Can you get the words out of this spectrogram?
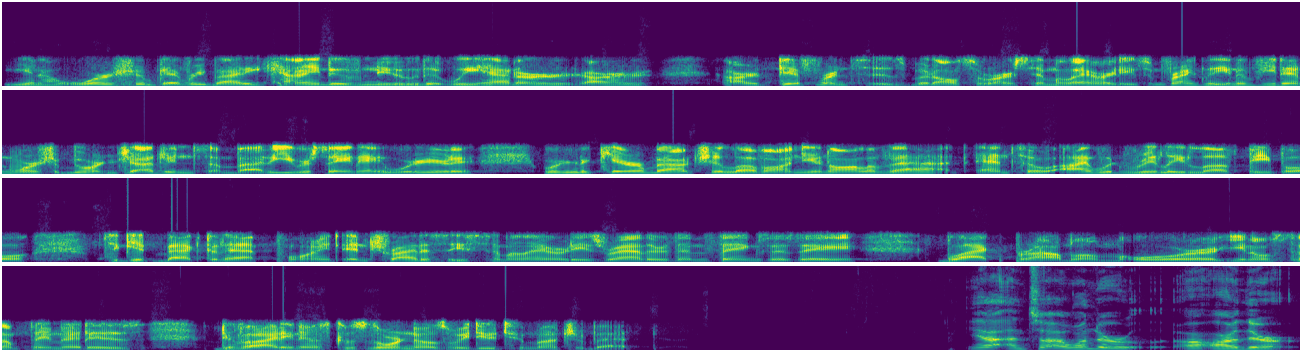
you know, worshipped. Everybody kind of knew that we had our our our differences, but also our similarities. And frankly, even if you didn't worship, you weren't judging somebody. You were saying, "Hey, we're here to we're here to care about you, love on you, and all of that." And so, I would really love people to get back to that point and try to see similarities rather than things as a black problem or you know something that is dividing us. Because Lord knows we do too much of that. Yeah, and so I wonder: are there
